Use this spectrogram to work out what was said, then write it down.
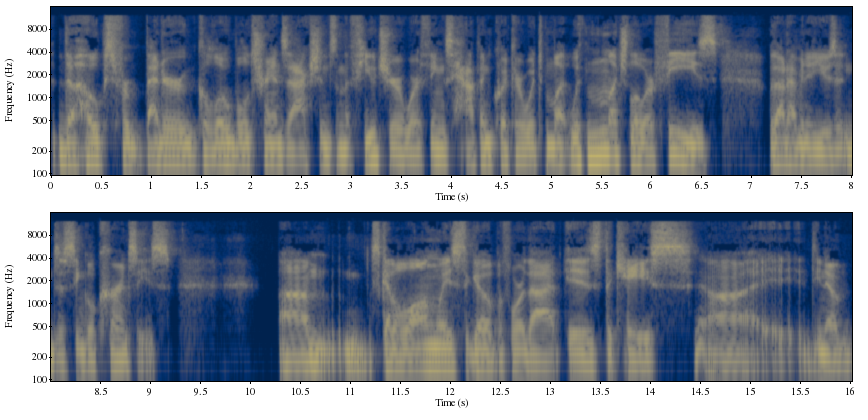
the hopes for better global transactions in the future where things happen quicker with, mu- with much lower fees without having to use it into single currencies. Um, it's got a long ways to go before that is the case. Uh, you know,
